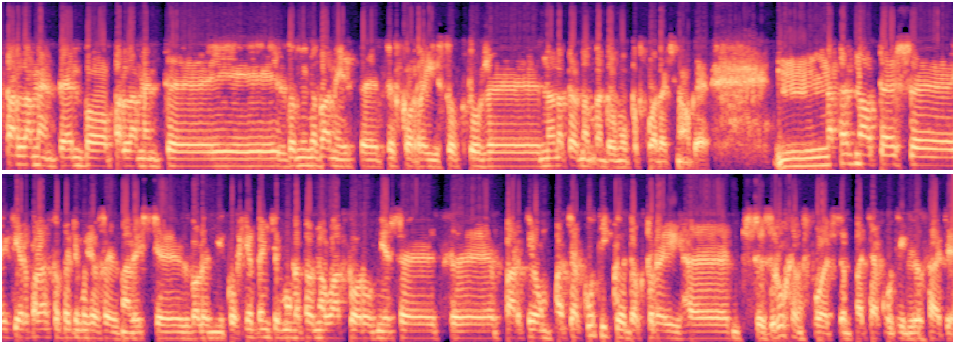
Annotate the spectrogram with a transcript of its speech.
z parlamentem, bo parlament e, zdominowany jest e, przez korreistów, którzy no na pewno będą mu podkładać nogę. Mm, na pewno też Guillermo Lasso będzie musiał sobie znaleźć zwolenników. Nie będzie mu na pewno łatwo również z partią Paciakutik, do której, czy z ruchem społecznym Paciakutik w zasadzie,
